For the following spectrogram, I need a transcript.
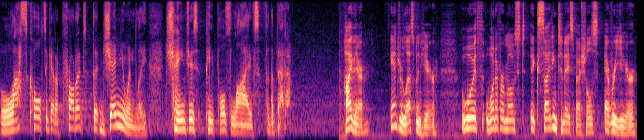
Last call to get a product that genuinely changes people's lives for the better. Hi there, Andrew Lessman here with one of our most exciting Today specials every year.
